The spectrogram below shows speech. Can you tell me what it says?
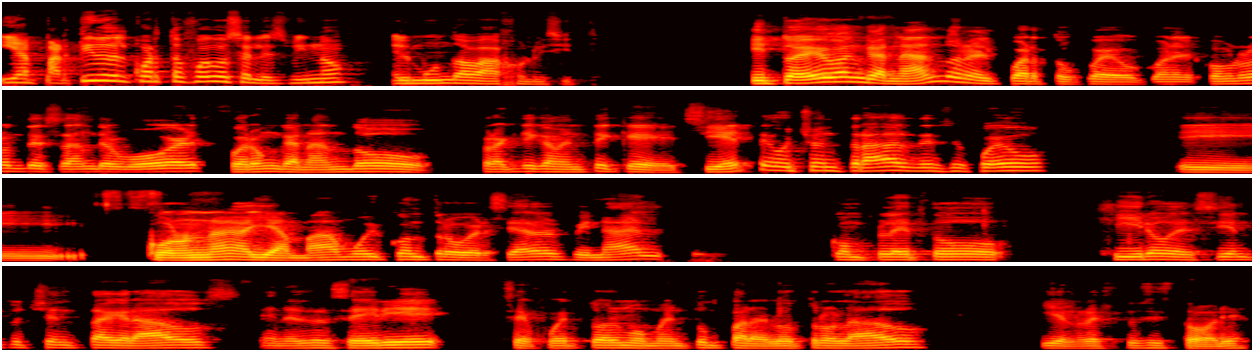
Y a partir del cuarto juego se les vino el mundo abajo, Luisito. Y todavía iban ganando en el cuarto juego. Con el home run de Sander Bogart fueron ganando prácticamente que siete, ocho entradas de ese juego y con una llamada muy controversial al final, completo giro de 180 grados en esa serie, se fue todo el momentum para el otro lado y el resto es historia.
